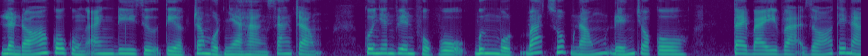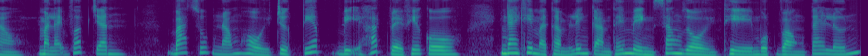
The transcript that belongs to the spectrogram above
Lần đó cô cùng anh đi dự tiệc trong một nhà hàng sang trọng. Cô nhân viên phục vụ bưng một bát súp nóng đến cho cô. Tay bay vạ gió thế nào mà lại vấp chân. Bát súp nóng hổi trực tiếp bị hất về phía cô. Ngay khi mà Thẩm Linh cảm thấy mình xong rồi thì một vòng tay lớn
